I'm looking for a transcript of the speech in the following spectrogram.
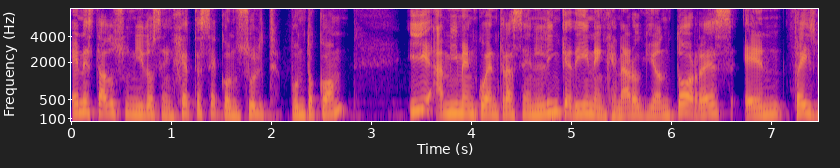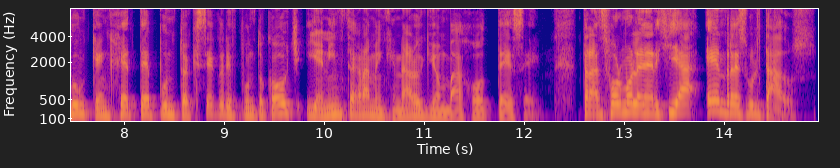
en Estados Unidos en gtcconsult.com y a mí me encuentras en LinkedIn en Genaro-Torres, en Facebook en gt.executive.coach y en Instagram en Genaro-TC. Transformo la energía en resultados.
